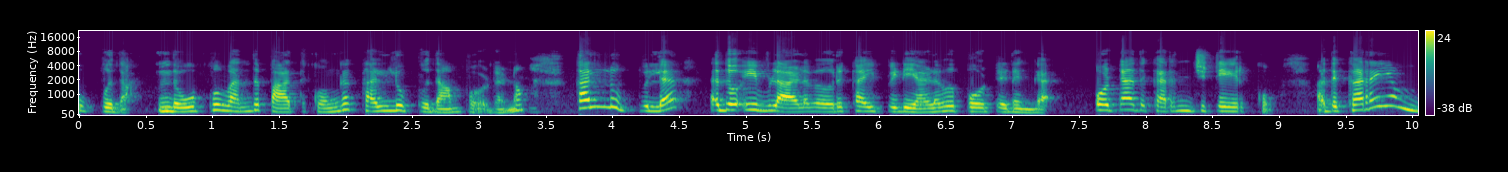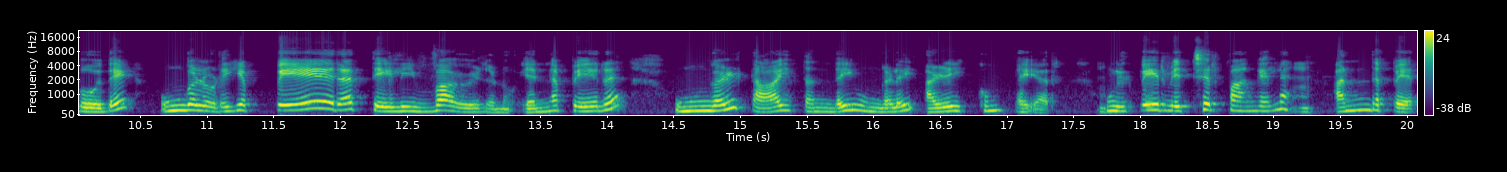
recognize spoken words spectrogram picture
உப்பு தான். இந்த உப்பு வந்து பார்த்துக்கோங்க கல் உப்பு தான் போடணும். கல் உப்புல அதோ இவ்வளோ அளவு ஒரு கைப்பிடி அளவு போட்டுடுங்க. போட்டால் அது கரைஞ்சிட்டே இருக்கும். அது கரையும் போதே உங்களுடைய பேரை தெளிவாக எழுதணும். என்ன பேர்? உங்கள் தாய் தந்தை உங்களை அழைக்கும் பெயர். உங்களுக்கு பேர் வச்சிருப்பாங்கல்ல? அந்த பேர்.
